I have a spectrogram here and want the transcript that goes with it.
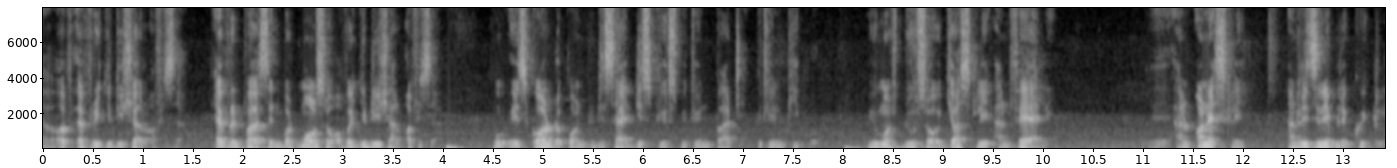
uh, of every judicial officer. Every person, but more so of a judicial officer who is called upon to decide disputes between party, between people. You must do so justly and fairly, uh, and honestly, and reasonably quickly.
